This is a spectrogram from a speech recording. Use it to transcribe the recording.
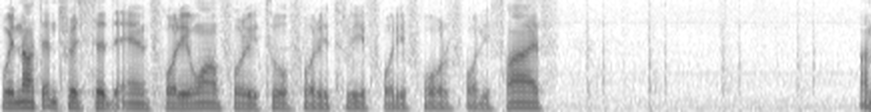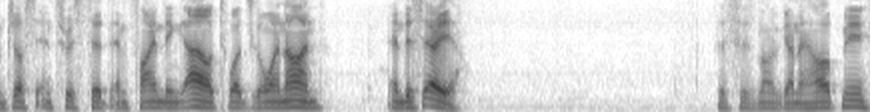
we're not interested in 41, 42, 43, 44, 45. I'm just interested in finding out what's going on in this area. This is not going to help me.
